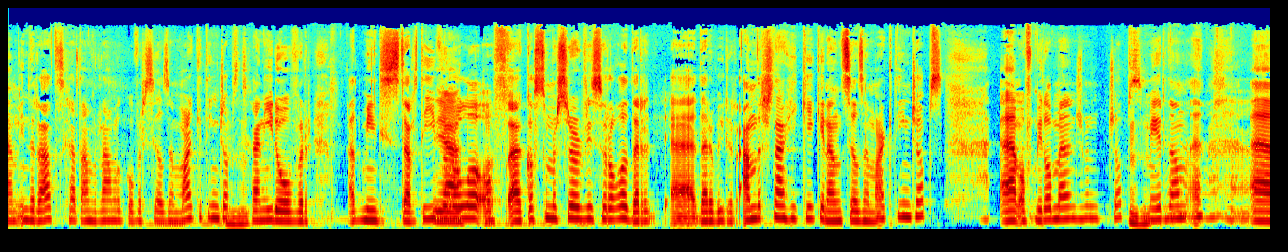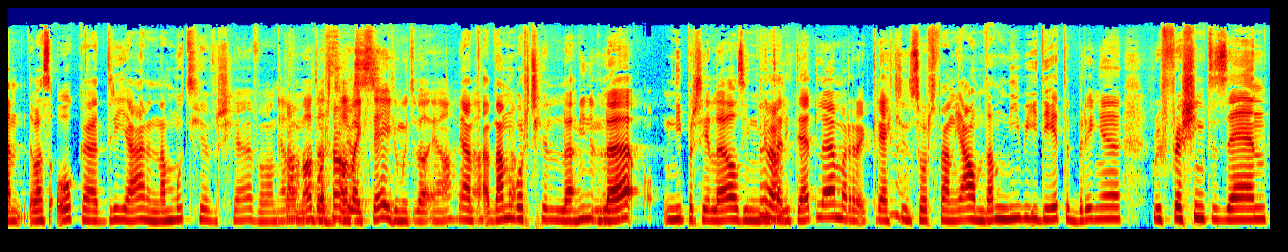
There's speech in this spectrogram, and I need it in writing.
Um, inderdaad, het gaat dan voornamelijk over sales en marketing jobs. Mm -hmm. Het gaat niet over administratieve ja, rollen of uh, customer service rollen. Daar, uh, daar hebben we er anders naar gekeken dan sales en marketing jobs. Um, of middelmanagement jobs, mm -hmm. meer dan. Hè. Um, dat was ook uh, drie jaar en dan moet je verschuiven. Want ja, dan maar dat is wat ik zei, je moet wel... Ja, ja, ja dan word je lui, lui, niet per se lui als in mentaliteit lui, maar krijg je een soort van, ja, om dan nieuwe ideeën te brengen, refreshing te zijn,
